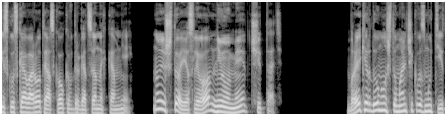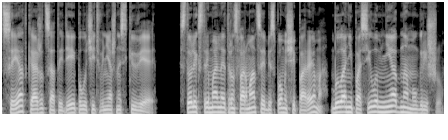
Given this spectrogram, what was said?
из куска ворот и осколков драгоценных камней. Ну и что, если он не умеет читать? Брейкер думал, что мальчик возмутится и откажется от идеи получить внешность Кювея. Столь экстремальная трансформация без помощи Парема была не по силам ни одному грешу.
